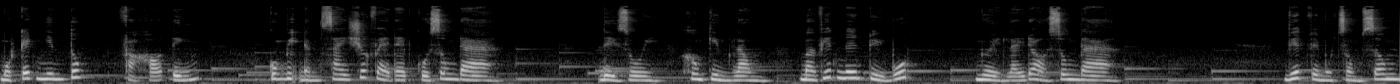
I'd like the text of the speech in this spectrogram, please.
một cách nghiêm túc và khó tính cũng bị đắm say trước vẻ đẹp của sông Đà. Để rồi không kìm lòng mà viết nên tùy bút Người lái đỏ sông Đà. Viết về một dòng sông,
